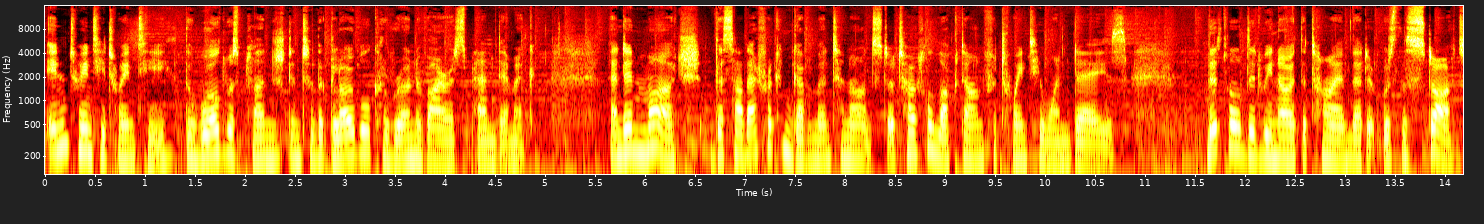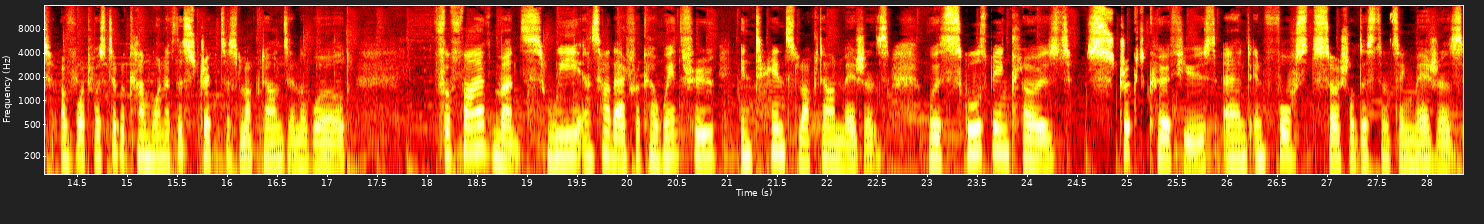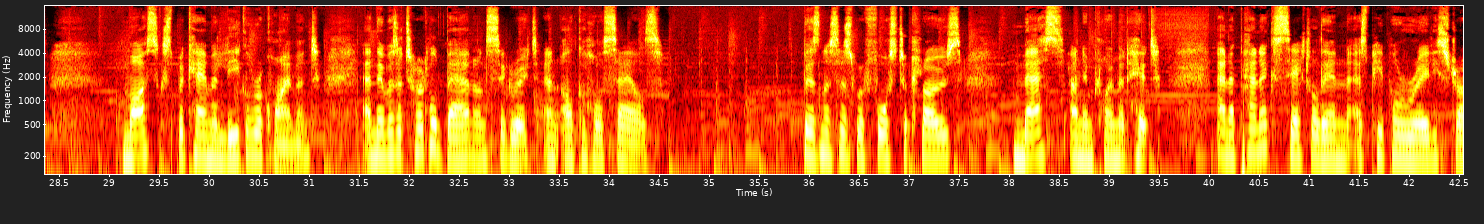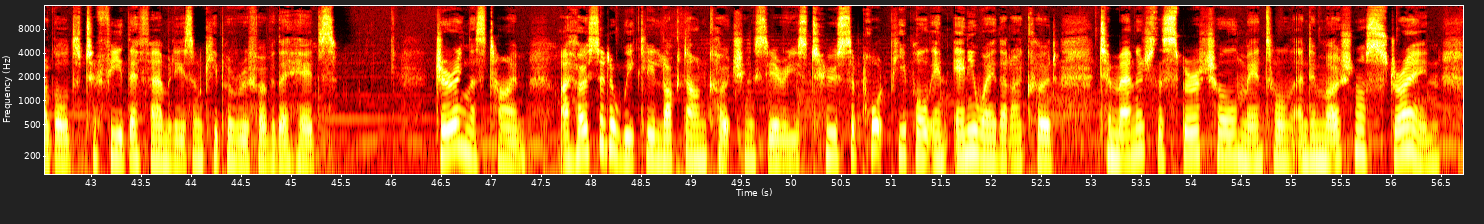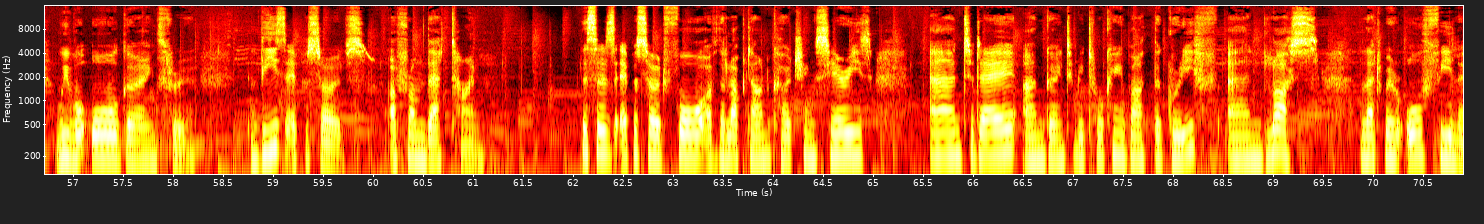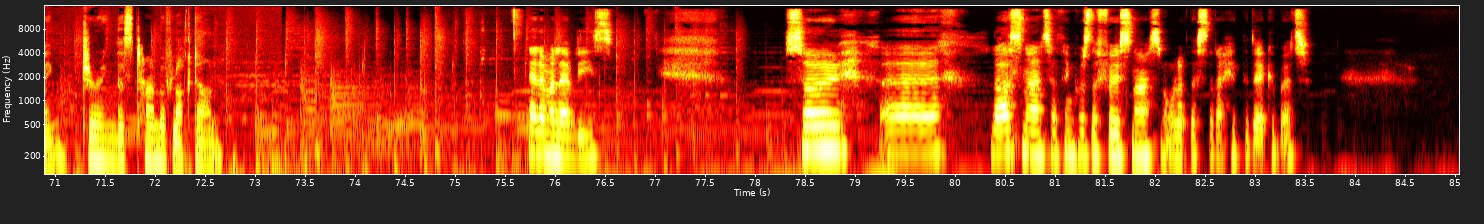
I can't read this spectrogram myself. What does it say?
In 2020, the world was plunged into the global coronavirus pandemic. And in March, the South African government announced a total lockdown for 21 days. Little did we know at the time that it was the start of what was to become one of the strictest lockdowns in the world. For five months, we in South Africa went through intense lockdown measures, with schools being closed, strict curfews, and enforced social distancing measures. Masks became a legal requirement, and there was a total ban on cigarette and alcohol sales. Businesses were forced to close, mass unemployment hit, and a panic settled in as people really struggled to feed their families and keep a roof over their heads. During this time, I hosted a weekly lockdown coaching series to support people in any way that I could to manage the spiritual, mental, and emotional strain we were all going through. These episodes are from that time. This is episode four of the lockdown coaching series, and today I'm going to be talking about the grief and loss that we're all feeling during this time of lockdown. Hello, my lovelies. So, uh, last night I think was the first night in all of this that I hit the deck a bit.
